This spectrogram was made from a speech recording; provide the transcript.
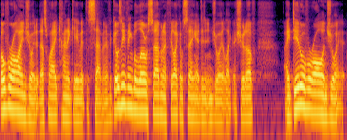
overall I enjoyed it. That's why I kind of gave it the seven. If it goes anything below seven, I feel like I'm saying I didn't enjoy it like I should have. I did overall enjoy it.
